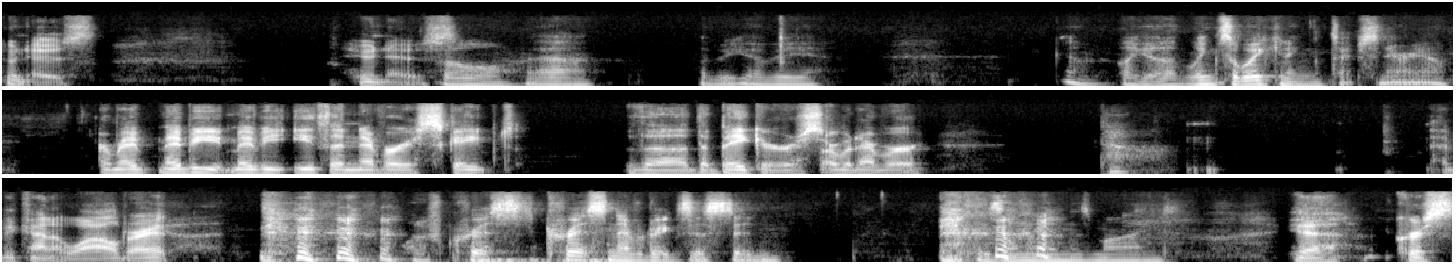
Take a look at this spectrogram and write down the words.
who knows? Who knows? Oh yeah, that'd be that'd be like a Link's Awakening type scenario. or maybe maybe maybe Ethan never escaped the the bakers or whatever. That'd be kind of wild, right? What if Chris Chris never existed? Was only in his mind. yeah, Chris,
